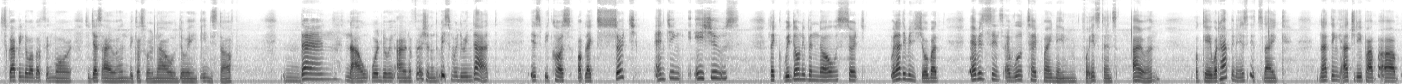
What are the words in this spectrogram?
scrapping the Roblox and more to just Iron because we're now doing indie stuff. Then now we're doing Iron version, and the reason we're doing that is because of like search engine issues. Like we don't even know search. We're not even sure, but ever since I will type my name, for instance, Iron. Okay, what happened is it's like nothing actually pop up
